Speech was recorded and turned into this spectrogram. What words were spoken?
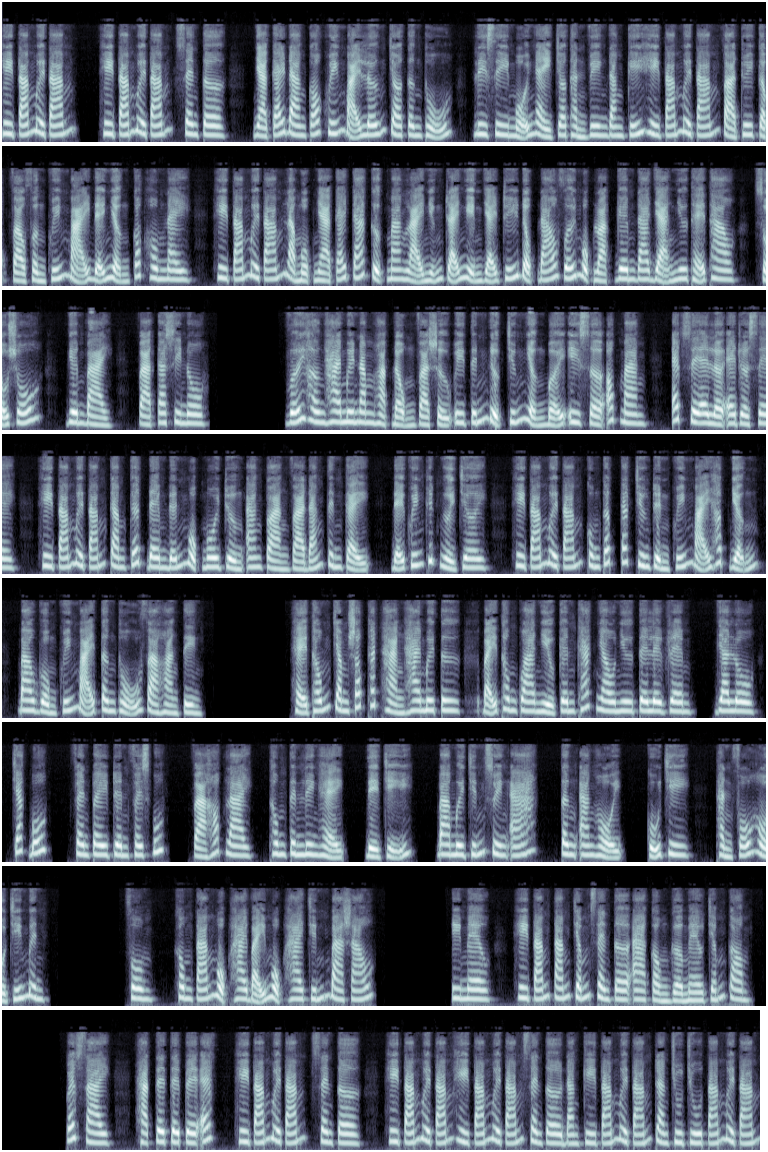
Khi 88, khi 88 Center, nhà cái đang có khuyến mãi lớn cho tân thủ, Lisi mỗi ngày cho thành viên đăng ký Hi 88 và truy cập vào phần khuyến mãi để nhận cốc hôm nay. Hi 88 là một nhà cái cá cược mang lại những trải nghiệm giải trí độc đáo với một loạt game đa dạng như thể thao, sổ số, game bài và casino. Với hơn 20 năm hoạt động và sự uy tín được chứng nhận bởi Isar Ockman, FCLRC, Hi 88 cam kết đem đến một môi trường an toàn và đáng tin cậy để khuyến khích người chơi. Hi 88 cung cấp các chương trình khuyến mãi hấp dẫn, bao gồm khuyến mãi tân thủ và hoàn tiền. Hệ thống chăm sóc khách hàng 24/7 thông qua nhiều kênh khác nhau như Telegram, Zalo, chatbot, fanpage trên Facebook và hotline. Thông tin liên hệ: địa chỉ 39 Xuyên Á, Tân An Hội, Củ Chi, thành phố Hồ Chí Minh. Phone 0812712936. Email: hi88.center@gmail.com. Website: https://hi88center Hi 88 Hi 88 Center Đăng Kỳ 88 Trang Chu Chu 88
